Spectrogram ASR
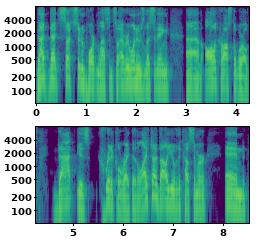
That that's such an important lesson. So everyone who's listening, um, all across the world, that is critical right there. The lifetime value of the customer, and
